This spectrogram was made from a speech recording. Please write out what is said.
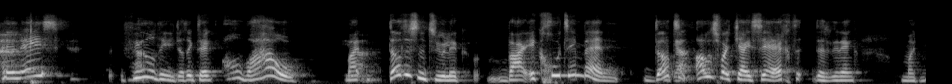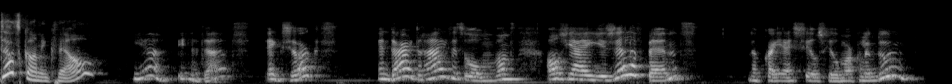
En ineens viel die dat ik denk, oh wauw. Maar Ja. dat is natuurlijk waar ik goed in ben. Dat, alles wat jij zegt, dat ik denk, maar dat kan ik wel. Ja, inderdaad. Exact. En daar draait het om. Want als jij jezelf bent, dan kan jij sales heel makkelijk doen.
